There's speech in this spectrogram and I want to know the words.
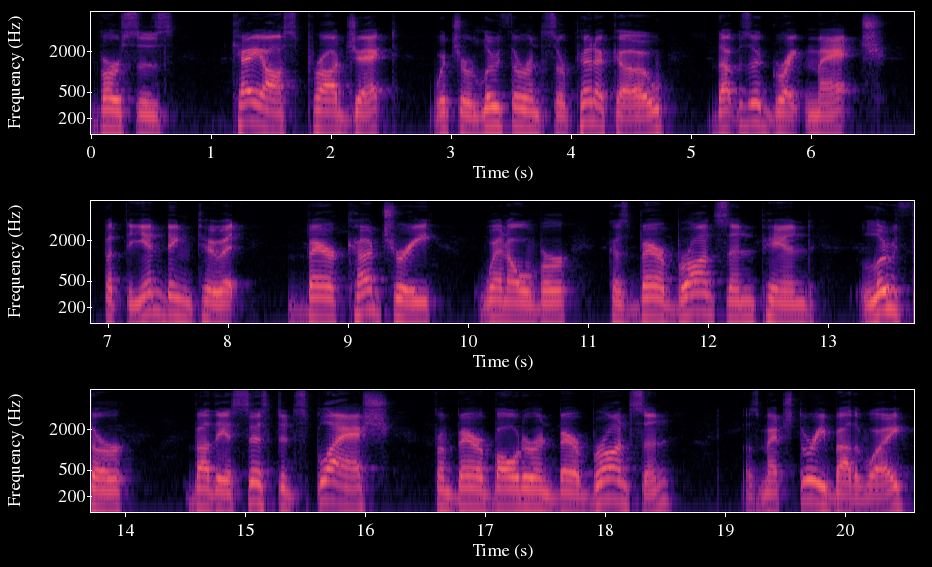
versus Chaos Project, which are Luther and Serpentico. That was a great match, but the ending to it, Bear Country went over because Bear Bronson pinned Luther by the assisted splash from Bear Boulder and Bear Bronson. That was match three, by the way.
